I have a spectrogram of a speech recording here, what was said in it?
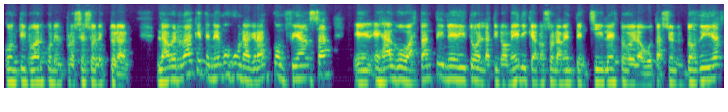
continuar con el proceso electoral. La verdad que tenemos una gran confianza, eh, es algo bastante inédito en Latinoamérica, no solamente en Chile, esto de la votación en dos días,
